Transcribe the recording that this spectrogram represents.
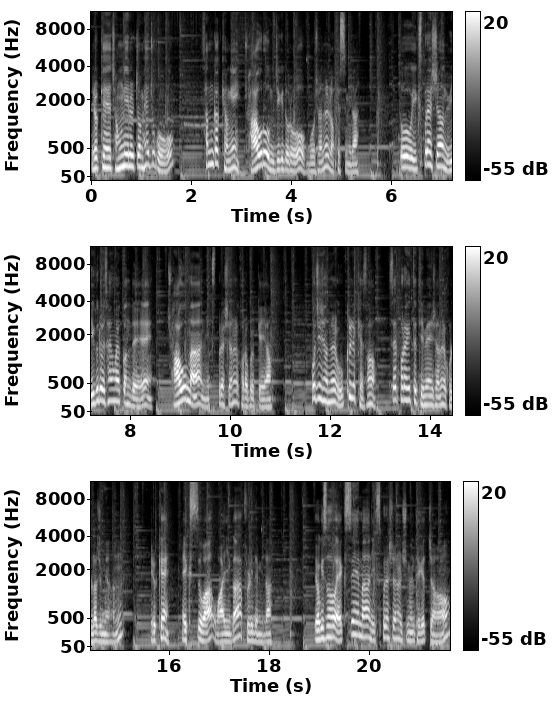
이렇게 정리를 좀 해주고 삼각형이 좌우로 움직이도록 모션을 넣겠습니다. 또 expression wiggle을 사용할 건데 좌우만 expression을 걸어 볼게요. 포지션을 우클릭해서 separate dimension을 골라주면 이렇게 X와 Y가 분리됩니다. 여기서 X에만 expression을 주면 되겠죠.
